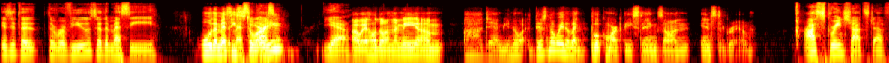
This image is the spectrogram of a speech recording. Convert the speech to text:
Is it the the reviews or the messy? Ooh, the messy, messy story. gossip? Yeah. Oh wait, hold on. Let me um ah damn, you know what? There's no way to like bookmark these things on Instagram. I screenshot stuff.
